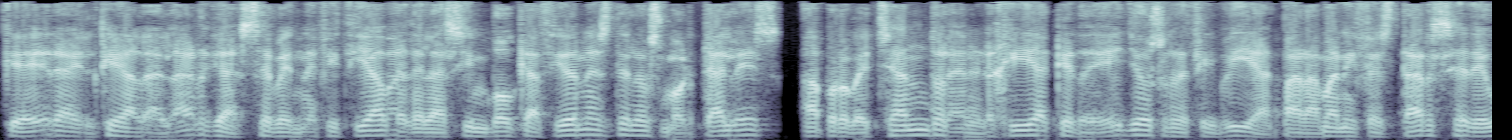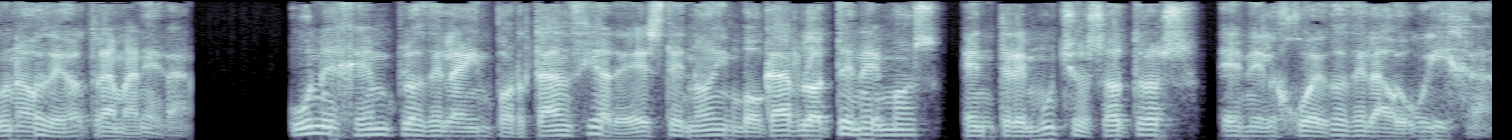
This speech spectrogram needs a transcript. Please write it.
que era el que a la larga se beneficiaba de las invocaciones de los mortales, aprovechando la energía que de ellos recibía para manifestarse de una o de otra manera. Un ejemplo de la importancia de este no invocar lo tenemos, entre muchos otros, en el juego de la Ouija.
